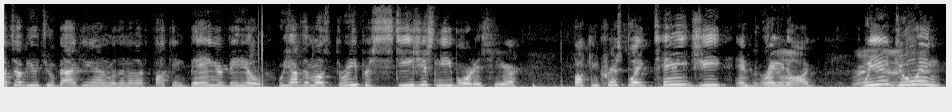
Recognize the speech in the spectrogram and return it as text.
What's up YouTube? Back again with another fucking banger video. We have the most three prestigious kneeboarders here. Fucking Chris Blake, Timmy G, and Bray Dog. Right we are doing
